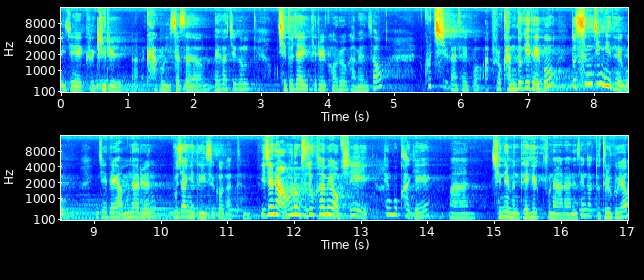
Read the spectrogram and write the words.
이제 그 길을 어, 가고 있었어요. 내가 지금 지도자의 길을 걸어가면서 코치가 되고 앞으로 감독이 되고 또 승진이 되고 이제 내 앞날은 부장이 돼 있을 것 같은 이제는 아무런 부족함이 없이 행복하게만 지내면 되겠구나라는 생각도 들고요.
